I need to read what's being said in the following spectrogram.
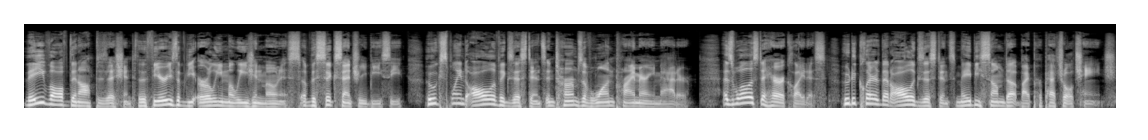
They evolved in opposition to the theories of the early Milesian monists of the 6th century BC, who explained all of existence in terms of one primary matter as well as to Heraclitus, who declared that all existence may be summed up by perpetual change.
